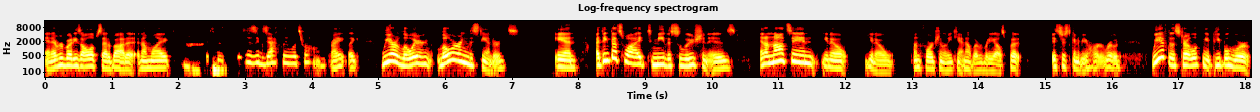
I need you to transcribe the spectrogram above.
and everybody's all upset about it. And I'm like, this is, this is exactly what's wrong, right? Like we are lowering lowering the standards. And I think that's why to me the solution is, and I'm not saying, you know, you know, unfortunately we can't help everybody else, but it's just going to be a harder road. We have to start looking at people who are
